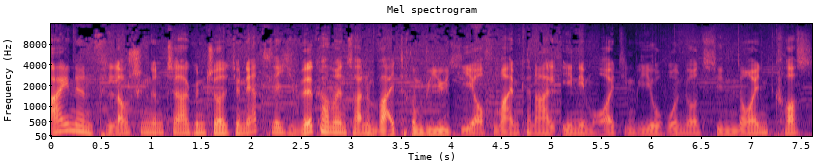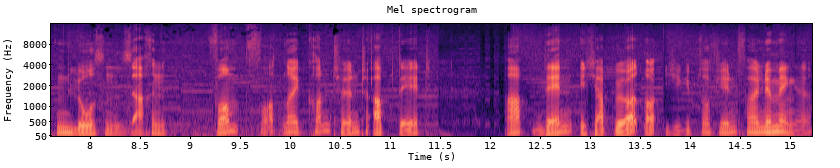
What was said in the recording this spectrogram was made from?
Einen flauschigen Tag wünsche ich euch und herzlich willkommen zu einem weiteren Video hier auf meinem Kanal. In dem heutigen Video holen wir uns die neuen kostenlosen Sachen vom Fortnite Content Update ab, denn ich habe gehört, oh, hier gibt es auf jeden Fall eine Menge.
